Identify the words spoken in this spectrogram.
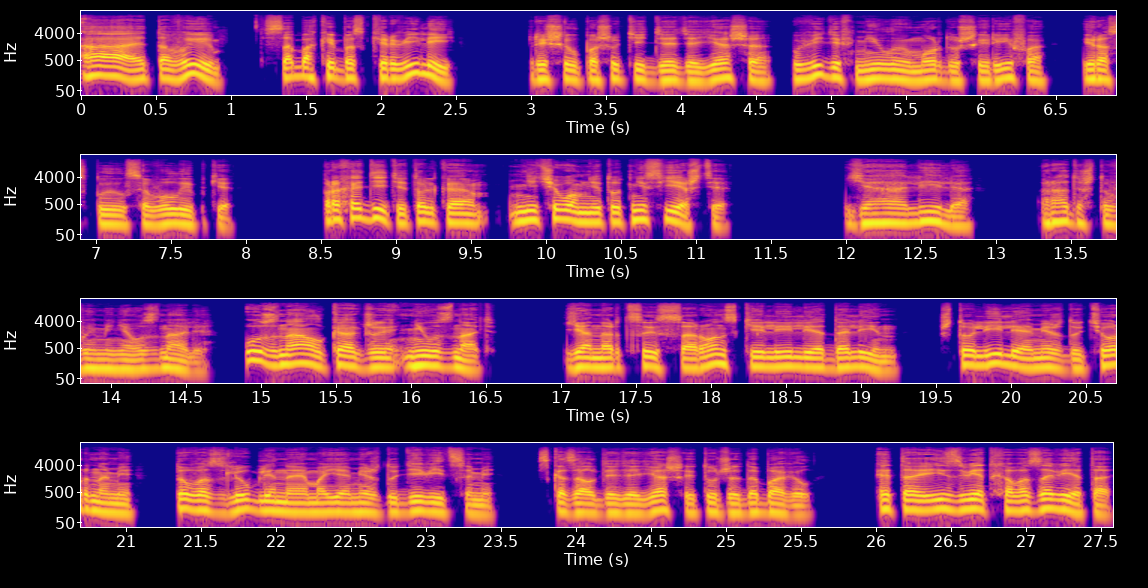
«А, это вы, с собакой Баскервилей?» — решил пошутить дядя Яша, увидев милую морду шерифа и расплылся в улыбке. «Проходите, только ничего мне тут не съешьте». «Я Лиля. Рада, что вы меня узнали». «Узнал, как же не узнать. Я нарцисс Саронский Лилия Долин, что лилия между тернами, то возлюбленная моя между девицами», сказал дядя Яша и тут же добавил. «Это из Ветхого Завета.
